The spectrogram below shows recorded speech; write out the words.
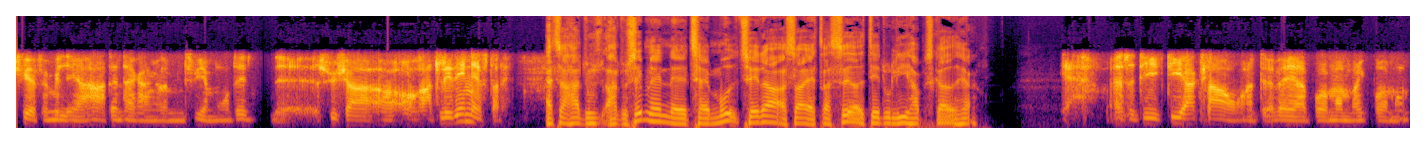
svigerfamilie, jeg har den her gang, eller min svigermor. Det øh, synes jeg, at, at rette lidt ind efter det. Altså har du, har du simpelthen uh, taget mod til dig, og så adresseret det, du lige har beskrevet her? Ja, altså de, de er klar over, at, hvad jeg bryder mig om og ikke bryder mig om.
